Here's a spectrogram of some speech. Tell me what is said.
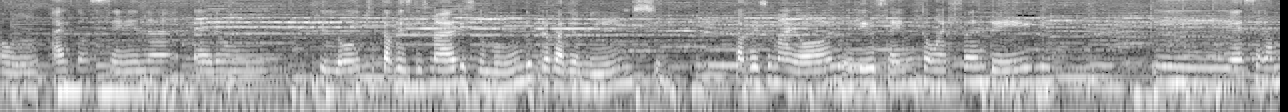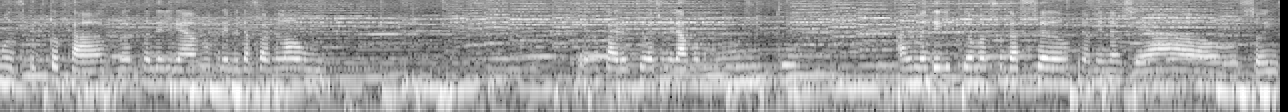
Bom, Ayrton Senna era um piloto, talvez dos maiores do mundo, provavelmente. Talvez o maior. O Lewis Hamilton é fã dele. E essa era a música que tocava quando ele ganhava o prêmio da Fórmula 1. Era um cara que eu admirava muito. A irmã dele criou uma fundação para homenagear os sonhos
